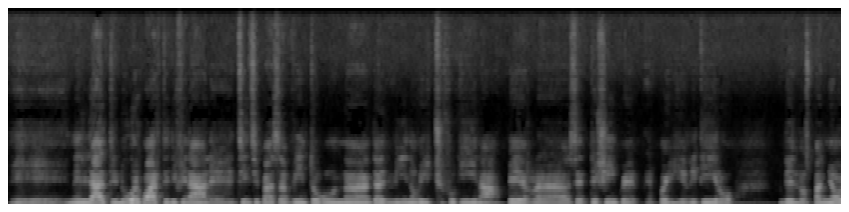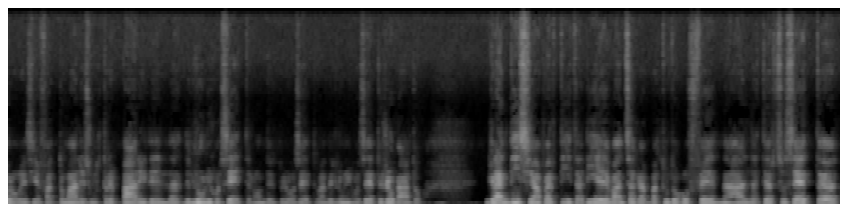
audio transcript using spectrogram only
E negli altri due quarti di finale Zizipas ha vinto con eh, Davinovic Fochina per 7-5 eh, e poi il ritiro dello spagnolo che si è fatto male sul tre pari del, dell'unico set, non del primo set ma dell'unico set giocato. Grandissima partita di Evans che ha battuto Goffen al terzo set.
